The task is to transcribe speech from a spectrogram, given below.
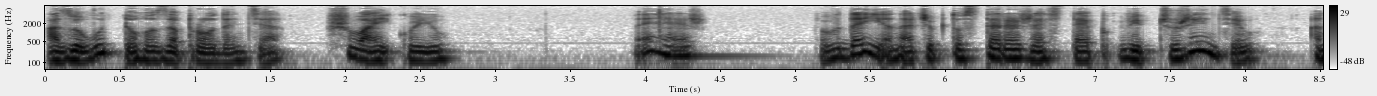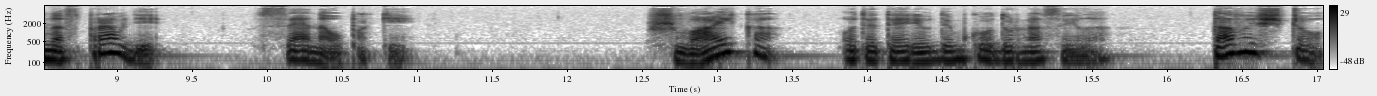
А зовуть того запроданця Швайкою. Еге ж, вдає, начебто стереже степ від чужинців, а насправді все навпаки. Швайка? Отетерів Димко дурна сила. Та ви що?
